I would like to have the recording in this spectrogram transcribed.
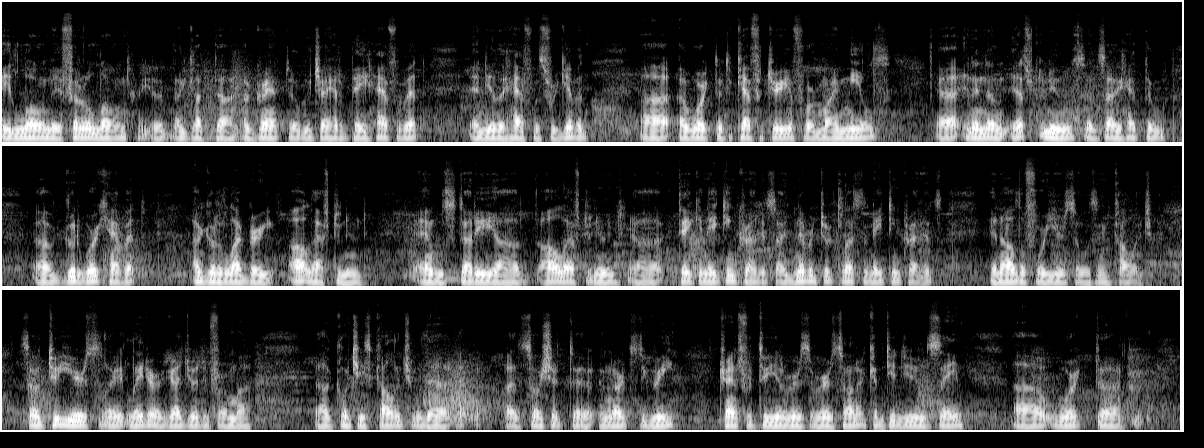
a loan, a federal loan. I got uh, a grant, uh, which I had to pay half of it, and the other half was forgiven. Uh, I worked at the cafeteria for my meals, and in the afternoon, since I had the good work habit, I'd go to the library all afternoon and would study all afternoon, taking 18 credits. I never took less than 18 credits in all the four years I was in college. So two years later, I graduated from uh, uh, Cochise College with an associate uh, in arts degree. Transferred to University of Arizona, continued the same. Uh, worked uh,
